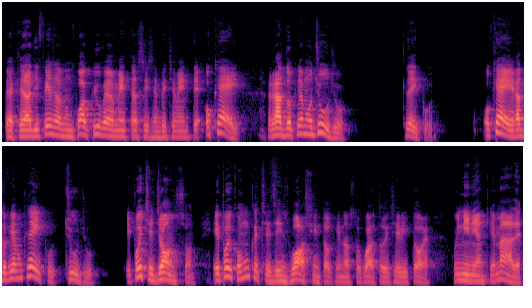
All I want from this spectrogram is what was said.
perché la difesa non può più permettersi semplicemente ok, raddoppiamo Juju, Claypool. Ok, raddoppiamo Claypool, Juju. E poi c'è Johnson. E poi comunque c'è James Washington che è il nostro quarto ricevitore. Quindi neanche male.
